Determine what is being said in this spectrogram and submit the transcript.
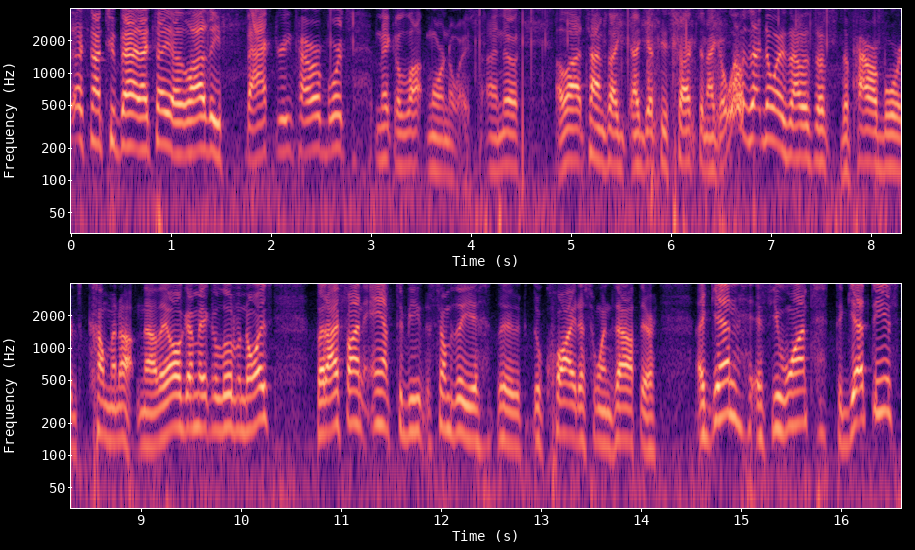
So that's not too bad. I tell you, a lot of the factory power boards make a lot more noise. I know a lot of times I, I get these trucks and I go, what was that noise? That was the, the power boards coming up. Now they all gonna make a little noise, but I find AMP to be some of the, the, the quietest ones out there. Again, if you want to get these,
